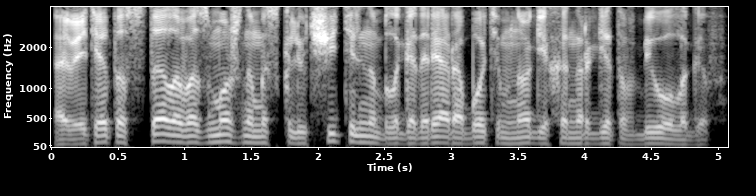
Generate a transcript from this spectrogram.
А ведь это стало возможным исключительно благодаря работе многих энергетов-биологов.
